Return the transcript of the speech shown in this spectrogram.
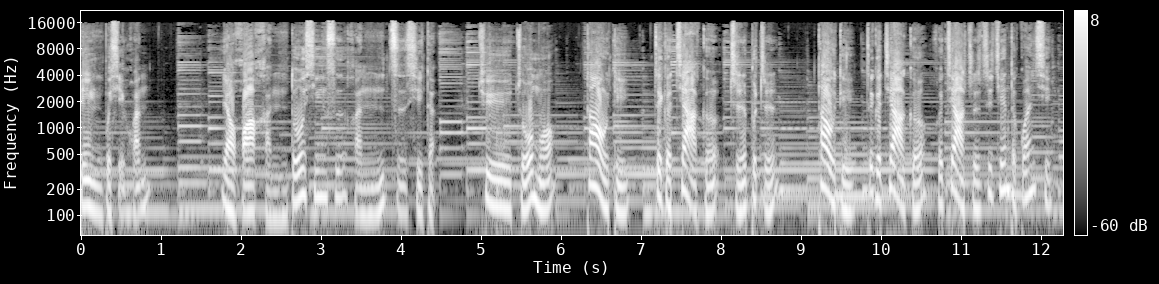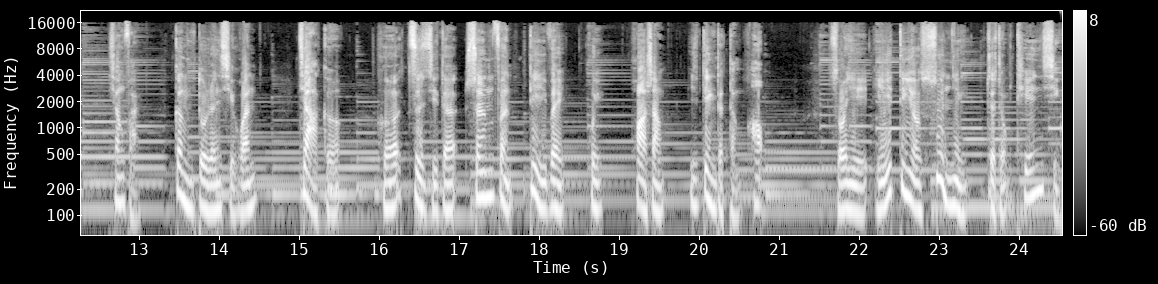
并不喜欢，要花很多心思、很仔细的去琢磨，到底这个价格值不值，到底这个价格和价值之间的关系。相反，更多人喜欢价格和自己的身份地位会画上一定的等号，所以一定要顺应这种天性。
